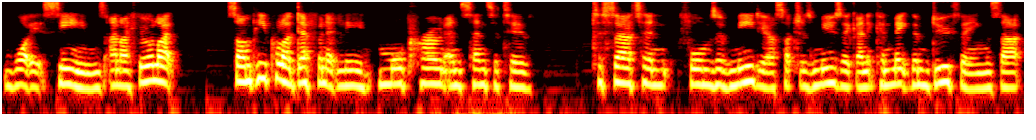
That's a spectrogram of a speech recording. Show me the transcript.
what it seems. And I feel like some people are definitely more prone and sensitive to certain forms of media, such as music, and it can make them do things that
